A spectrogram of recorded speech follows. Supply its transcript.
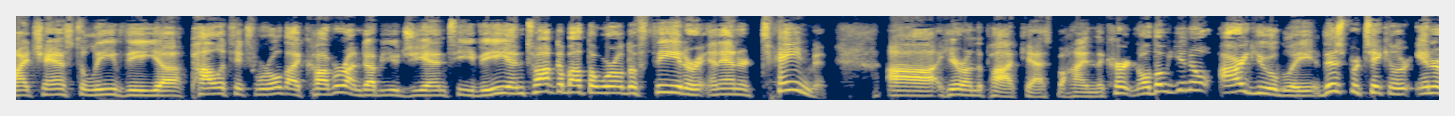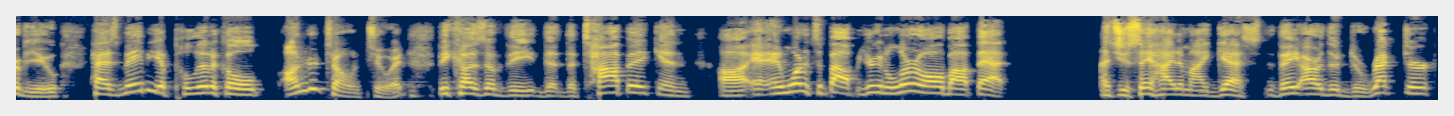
My chance to leave the uh, politics world I cover on WGN TV and talk about the world of theater and entertainment uh, here on the podcast Behind the Curtain. Although, you know, arguably, this particular interview has maybe a political undertone to it because of the the, the topic and uh, and what it's about. But you're going to learn all about that as you say hi to my guests, they are the director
